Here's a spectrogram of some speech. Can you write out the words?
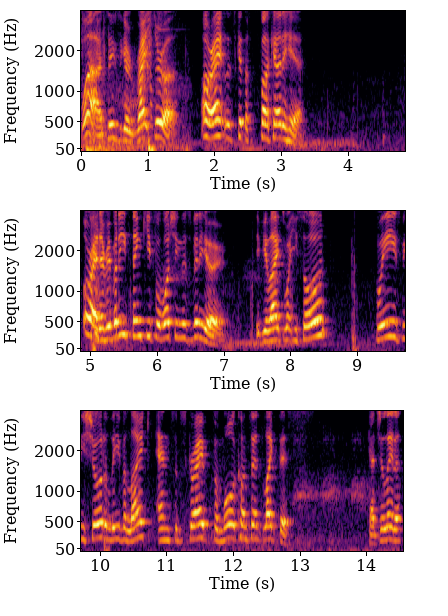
Wow, it seems to go right through her. Alright, let's get the fuck out of here. Alright everybody, thank you for watching this video. If you liked what you saw, please be sure to leave a like and subscribe for more content like this. Catch you later.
